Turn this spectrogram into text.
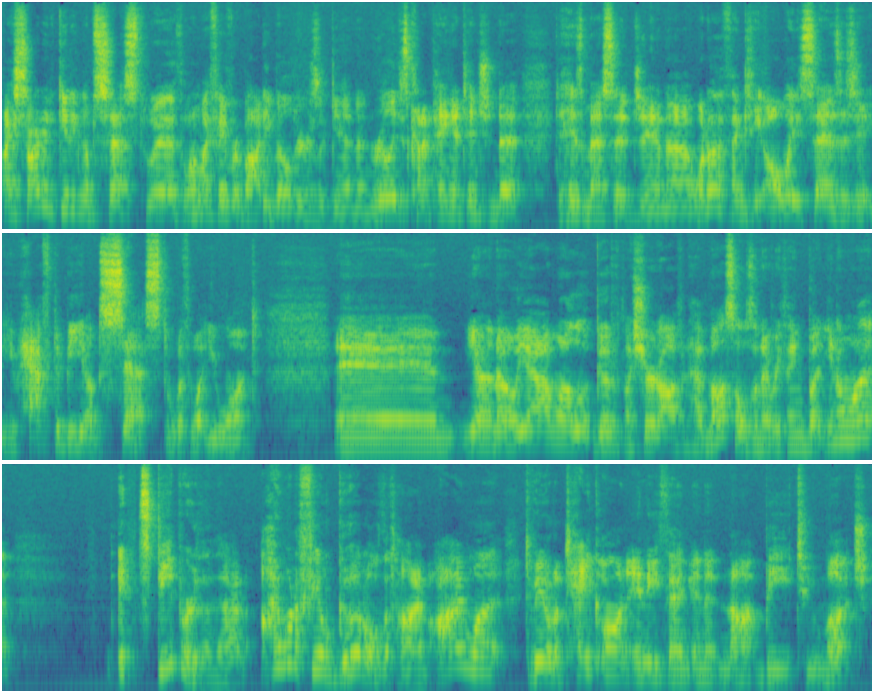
I started getting obsessed with one of my favorite bodybuilders again and really just kind of paying attention to, to his message. And uh, one of the things he always says is that you have to be obsessed with what you want. And, you know, no, yeah, I want to look good with my shirt off and have muscles and everything, but you know what? It's deeper than that. I want to feel good all the time. I want to be able to take on anything and it not be too much.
